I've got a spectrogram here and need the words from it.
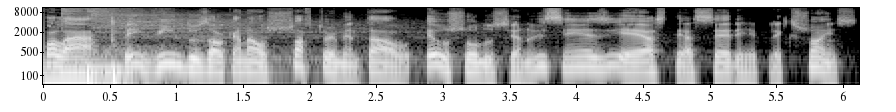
Olá, bem-vindos ao canal Software Mental. Eu sou Luciano Vicenzi e esta é a série Reflexões,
